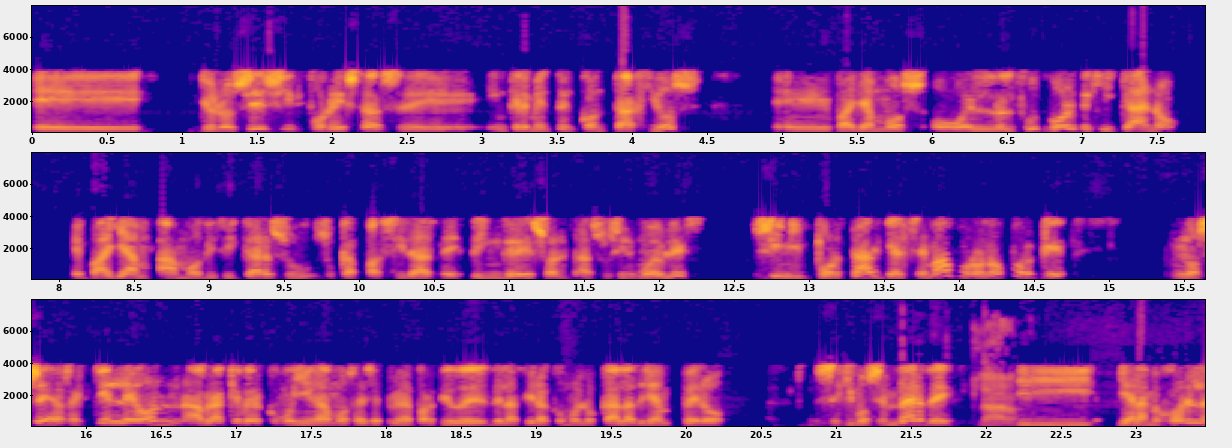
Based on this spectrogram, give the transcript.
Eh, yo no sé si por estas eh, incremento en contagios eh, vayamos, o el, fútbol mexicano eh, vaya a modificar su, su capacidad de, ingreso a, sus inmuebles sin importar que el semáforo, ¿no? Porque, no sé, o sea, aquí en León habrá que ver cómo llegamos a ese primer partido de, la fiera como local, Adrián, pero seguimos en verde. Claro. Y, y a lo mejor el,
